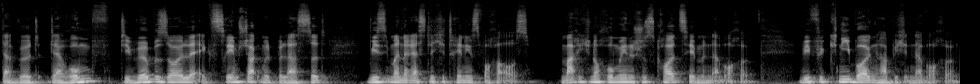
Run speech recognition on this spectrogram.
da wird der Rumpf, die Wirbelsäule extrem stark mit belastet. Wie sieht meine restliche Trainingswoche aus? Mache ich noch rumänisches Kreuzheben in der Woche? Wie viel Kniebeugen habe ich in der Woche?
